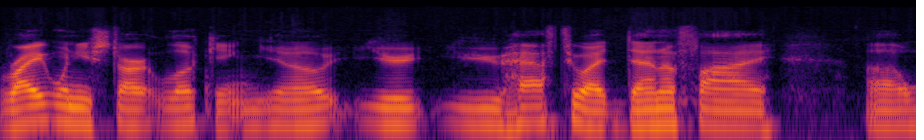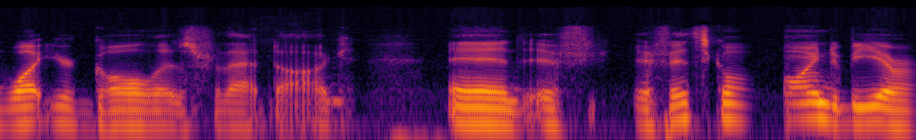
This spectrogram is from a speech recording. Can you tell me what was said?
right when you start looking. You know, you you have to identify uh, what your goal is for that dog, and if if it's going to be a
